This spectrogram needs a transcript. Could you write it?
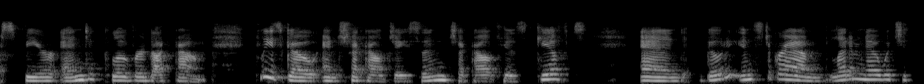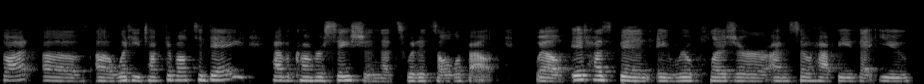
spearandclover.com. Please go and check out Jason, check out his gift, and go to Instagram. Let him know what you thought of uh, what he talked about today. Have a conversation. That's what it's all about. Well, it has been a real pleasure. I'm so happy that you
